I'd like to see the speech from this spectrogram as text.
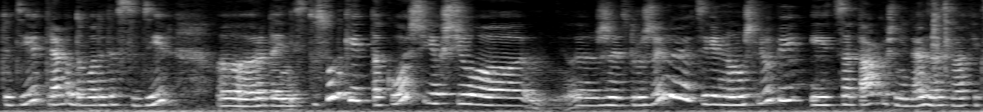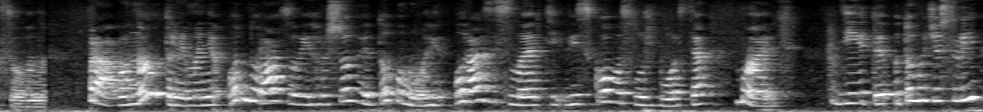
тоді треба доводити в суді е, родинні стосунки. Також, якщо е, жив з дружиною в цивільному шлюбі, і це також ніде не зафіксовано. Право на отримання одноразової грошової допомоги у разі смерті військовослужбовця мають діти, у тому числі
